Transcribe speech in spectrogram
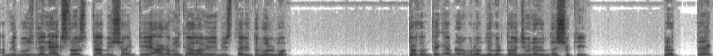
আপনি বুঝলেন এক্সরোসটা বিষয়টি আগামীকাল আমি বিস্তারিত বলব। তখন থেকে আপনার উপলব্ধি করতে হবে, জীবনের উদ্দেশ্য কি? প্রত্যেক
